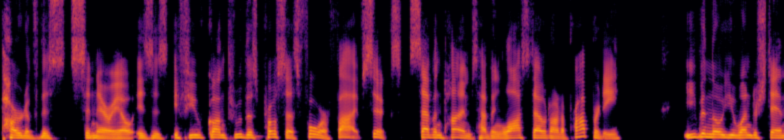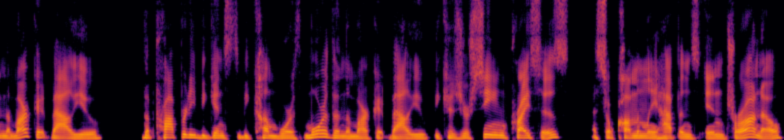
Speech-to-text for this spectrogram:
part of this scenario is, is if you've gone through this process four, five, six, seven times, having lost out on a property, even though you understand the market value, the property begins to become worth more than the market value because you're seeing prices, as so commonly happens in Toronto,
